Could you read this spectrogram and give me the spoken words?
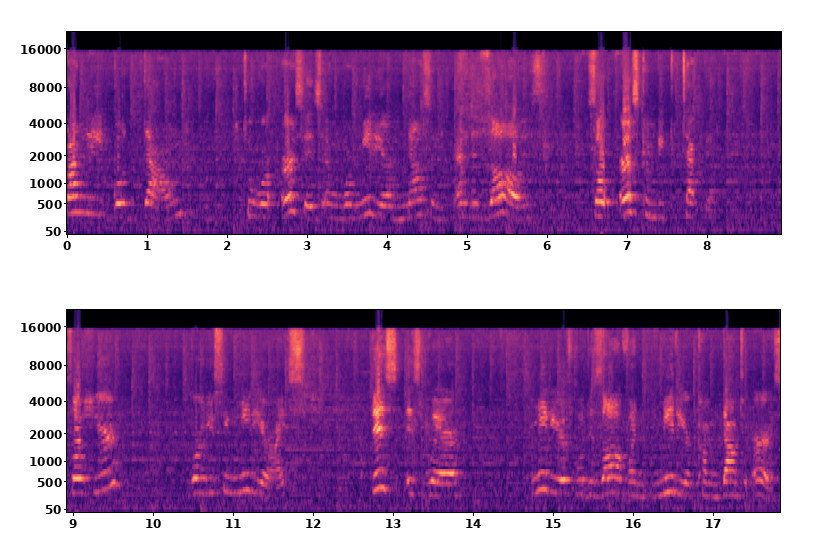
finally go down to where Earth is and where meteor melts and dissolves so Earth can be protected. So here, where you see meteorites, this is where meteors will dissolve when meteor come down to Earth.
